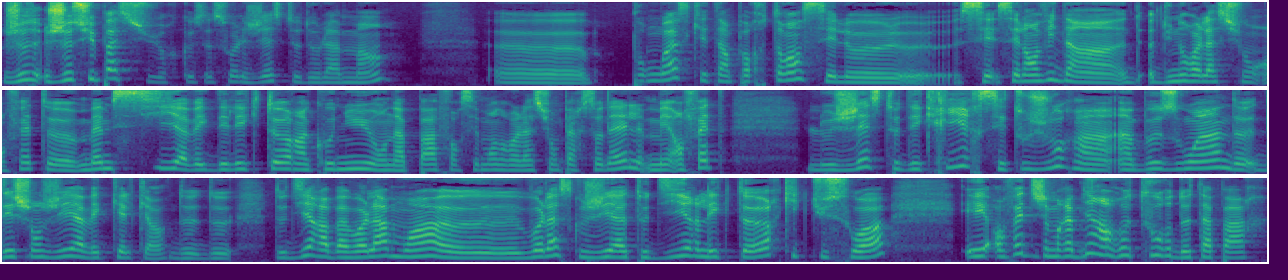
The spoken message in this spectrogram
Je ne suis pas sûre que ce soit le geste de la main. Euh, pour moi, ce qui est important, c'est le, c'est l'envie d'une relation. En fait, euh, même si avec des lecteurs inconnus, on n'a pas forcément de relation personnelle, mais en fait, le geste d'écrire, c'est toujours un, besoin d'échanger avec quelqu'un, de, de, de, dire ah bah voilà moi, euh, voilà ce que j'ai à te dire, lecteur, qui que tu sois. Et en fait, j'aimerais bien un retour de ta part.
